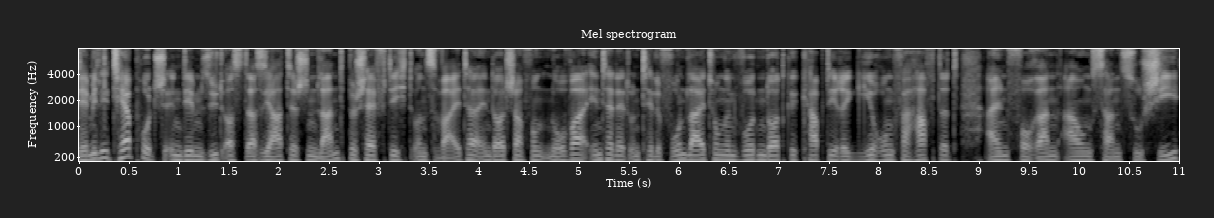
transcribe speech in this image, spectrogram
Der Militärputsch in dem südostasiatischen Land beschäftigt uns weiter. In Deutschlandfunk Nova Internet- und Telefonleitungen wurden dort gekappt, die Regierung verhaftet, allen voran Aung San Suu Kyi.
